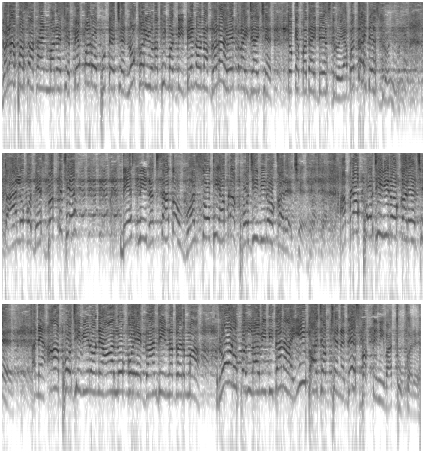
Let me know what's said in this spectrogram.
ગળા પાસા ખાઈને મરે છે, પેપરો ફૂટે છે, નોકરીઓ નથી મળતી, બહેનોના ગળા વેતરાઈ જાય છે, તો કે બધા દેશદ્રોહી. આ બધા દેશદ્રોહી. તો આ લોકો દેશભક્ત છે? દેશની રક્ષા તો વર્ષોથી આપણા ફોજી વીરો કરે છે. આપણા ફોજી વીરો કરે છે. અને આ ફોજી વીરોને આ લોકોએ ગાંધીનગરમાં રોડ ઉપર લાવી દીધા ને ઈ ભાજપ છે ને દેશભક્તિની વાતો કરે.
